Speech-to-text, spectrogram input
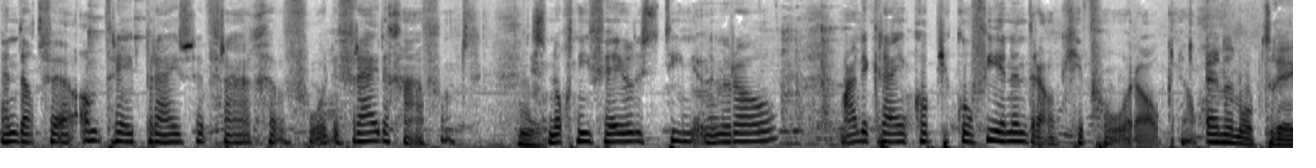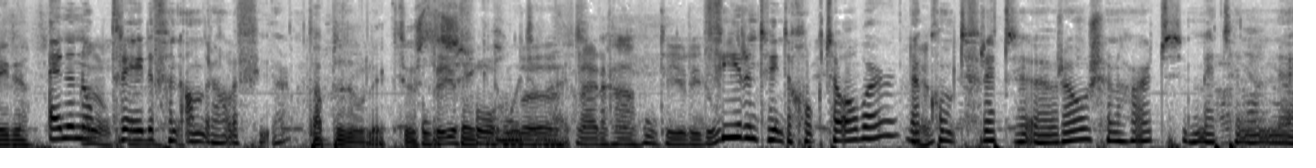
En dat we entreeprijzen vragen voor de vrijdagavond. Het is nog niet veel, is 10 euro. Maar dan krijg je een kopje koffie en een drankje voor ook nog. En een optreden. En een optreden van anderhalf uur. Dat bedoel ik. Dus dat is zeker de moeite waard. vrijdagavond die jullie doen? 24 oktober, daar Ja. komt Fred uh, Rozenhart met een uh,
